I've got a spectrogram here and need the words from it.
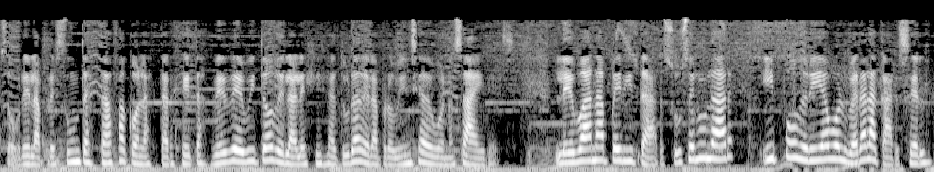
sobre la presunta estafa con las tarjetas de débito de la legislatura de la provincia de Buenos Aires. Le van a peritar su celular y podría volver a la cárcel.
